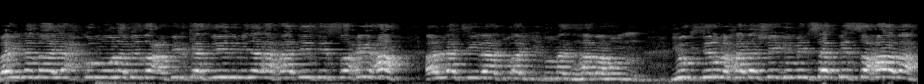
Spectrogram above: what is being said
بينما يحكمون بضعف الكثير من الأحاديث الصحيحة التي لا تؤيد مذهبهم. يكثر الحبشي من سب الصحابة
